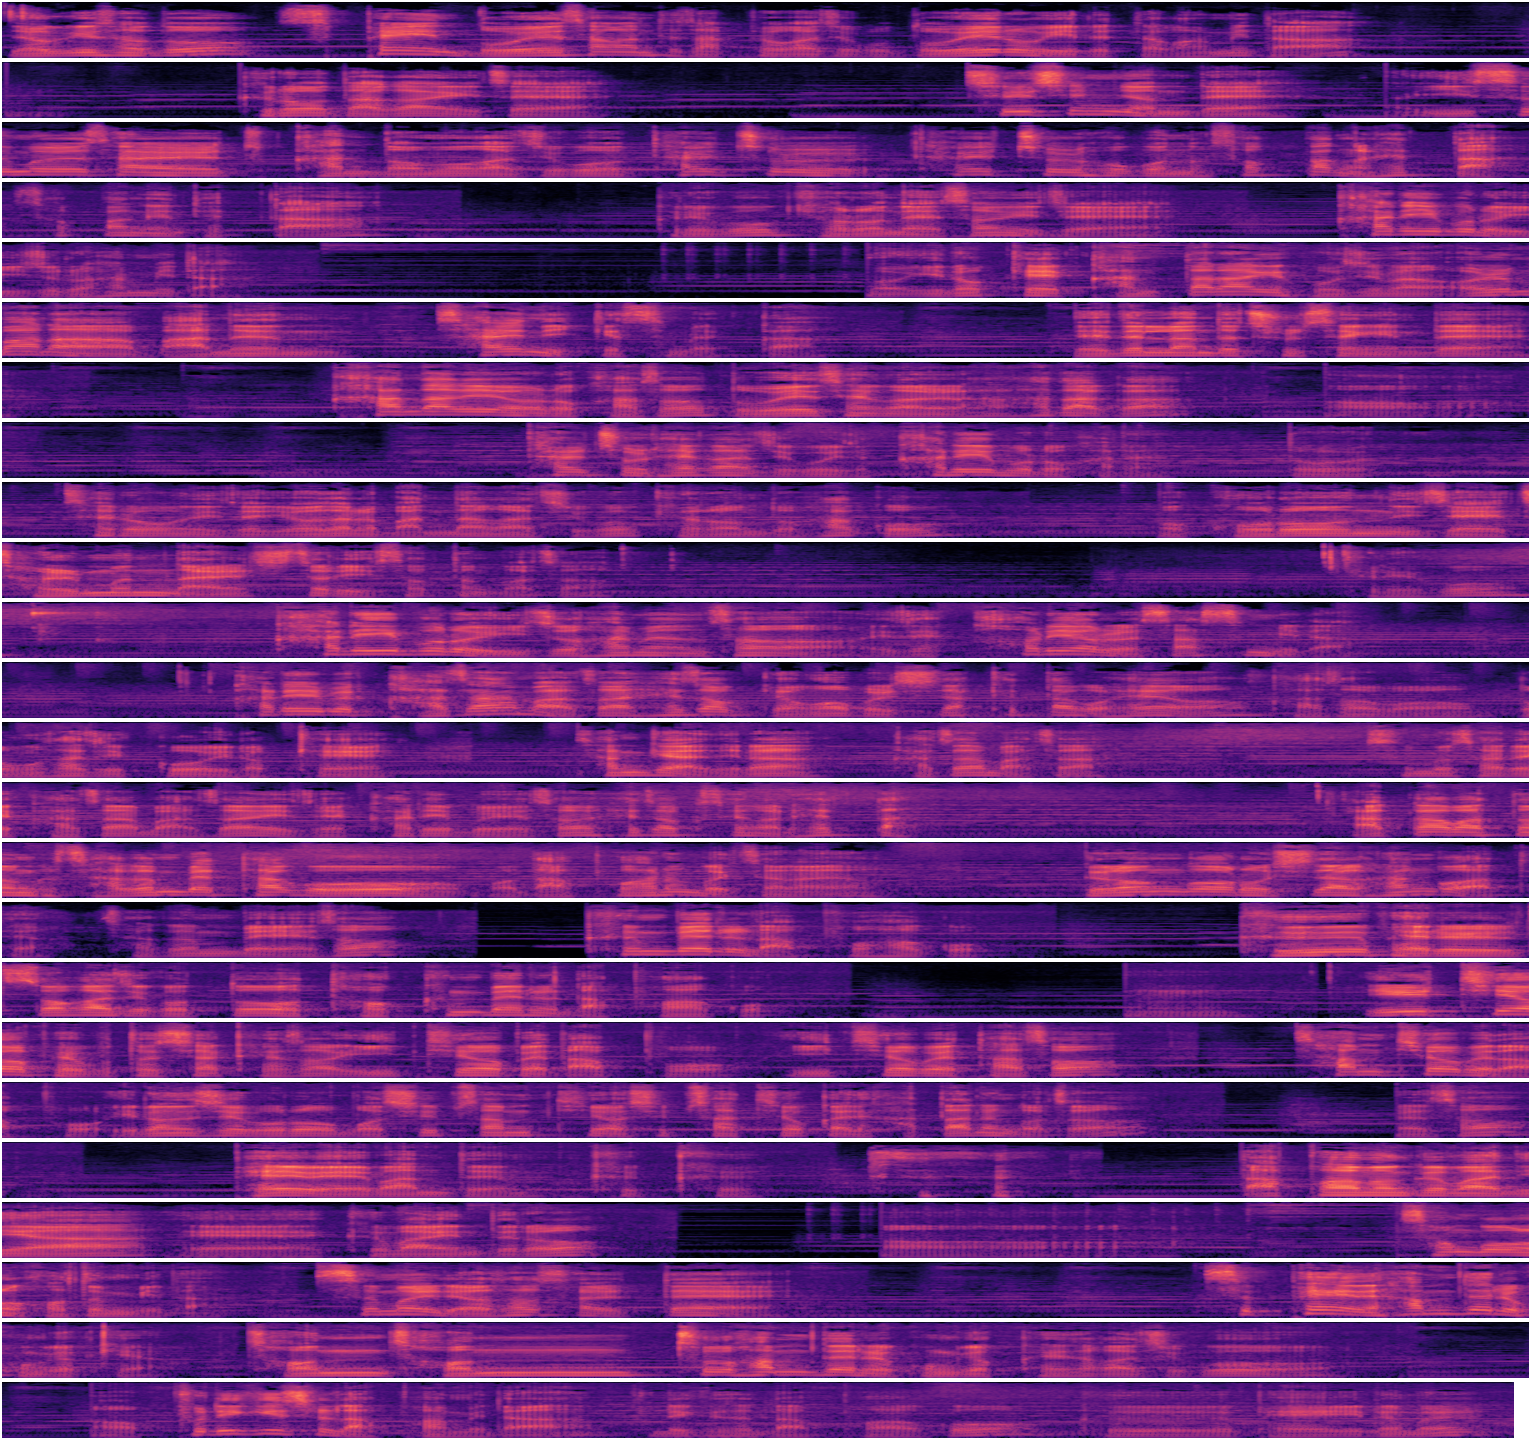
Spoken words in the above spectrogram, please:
여기서도 스페인 노예상한테 잡혀가지고 노예로 일했다고 합니다. 그러다가 이제 70년대 이 스물 살 간 넘어가지고 탈출 탈출 혹은 석방을 했다. 석방이 됐다. 그리고 결혼해서 이제 카리브로 이주를 합니다. 뭐 이렇게 간단하게 보지만 얼마나 많은 사연이 있겠습니까? 네덜란드 출생인데 카나리아로 가서 노예 생활을 하다가 어, 탈출해가지고 이제 카리브로 가는 또 새로운 이제 여자를 만나가지고 결혼도 하고 뭐 그런 이제 젊은 날 시절이 있었던 거죠. 그리고 카리브로 이주하면서 이제 커리어를 쌓습니다. 카리브에 가자마자 해적 영업을 시작했다고 해요. 가서 뭐 농사 짓고 이렇게 산 게 아니라 가자마자 스무 살에 가자마자 이제 카리브에서 해적 생활을 했다. 아까 봤던 그 작은 배 타고 뭐 납포하는 거 있잖아요. 그런 거로 시작을 한 것 같아요. 작은 배에서 큰 배를 납포하고 그 배를 써가지고 또 더 큰 배를 납포하고 음, 1티어 배부터 시작해서 2티어 배 납포, 2티어 배 타서 3티어 배 납포 이런 식으로 뭐 13티어, 14티어까지 갔다는 거죠. 그래서 배 왜 만듦 크크 납포하면 그만이야 예, 그 마인드로 어, 성공을 거둡니다. 26살 때 스페인의 함대를 공격해요. 전 전투 함대를 공격해서 가지고 어, 프리깃을 납포합니다. 프리깃을 납포하고 그 배 이름을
